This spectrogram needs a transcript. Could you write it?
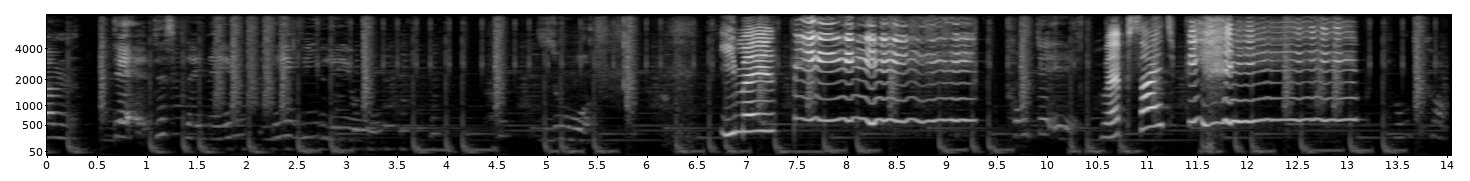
ähm, der Display Name Levi Leo. So. E-Mail. Piep. Punkt .de. Website. Piep. Punkt .com.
